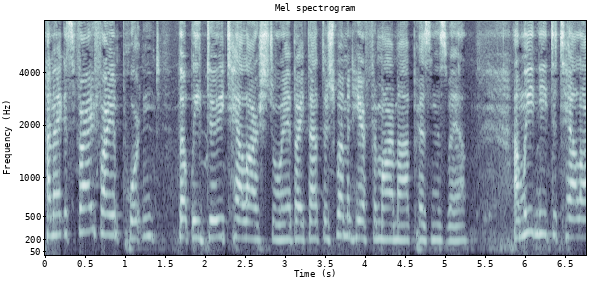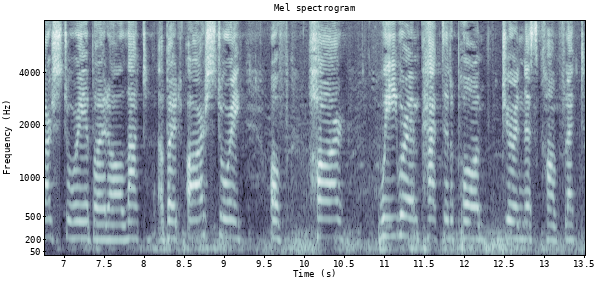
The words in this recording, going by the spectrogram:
And I think it's very, very important that we do tell our story about that. There's women here from Armagh prison as well. And we need to tell our story about all that, about our story of how we were impacted upon during this conflict.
